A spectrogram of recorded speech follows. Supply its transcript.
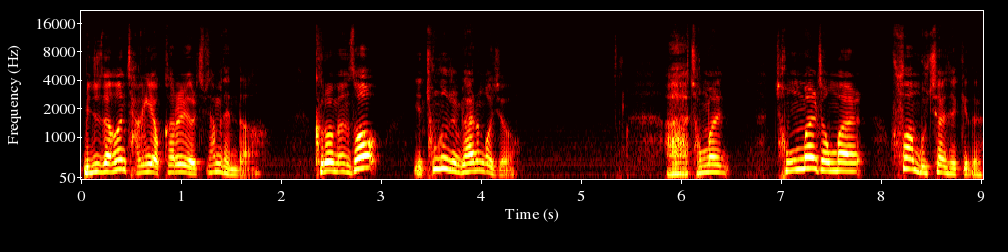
민주당은 자기 역할을 열심히 하면 된다. 그러면서 총선 준비하는 거죠. 아 정말 정말 정말 후한 무치한 새끼들.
